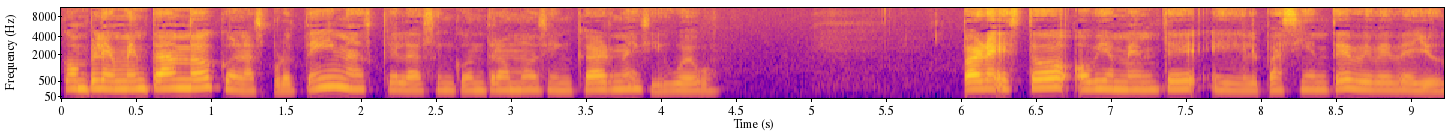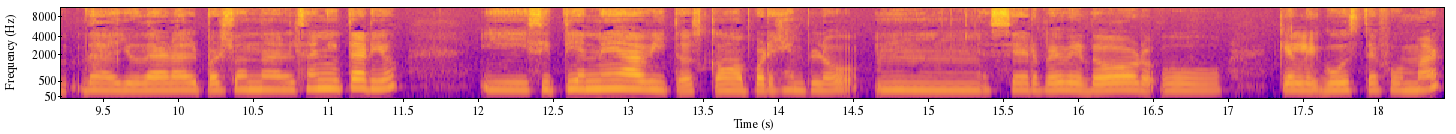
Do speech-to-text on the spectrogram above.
complementando con las proteínas que las encontramos en carnes y huevo. Para esto, obviamente, el paciente debe de, ayudar al personal sanitario y si tiene hábitos como, por ejemplo, mm, ser bebedor o que le guste fumar,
